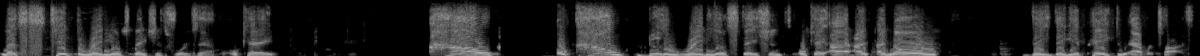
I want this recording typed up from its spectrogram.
Let's take the radio stations for example. Okay, how how do the radio stations? Okay, I I, I know they they get paid through advertising.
